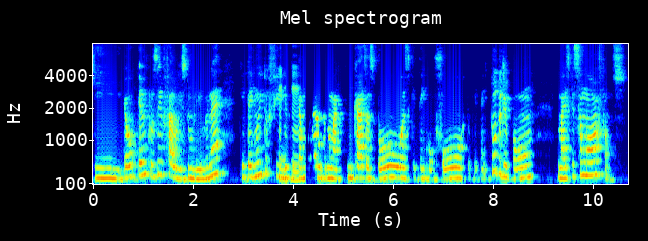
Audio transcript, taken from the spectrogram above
que. Eu, eu, inclusive, falo isso no livro, né? Que tem muito filho uhum. que está morando numa, em casas boas, que tem conforto, que tem tudo de bom, mas que são órfãos.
